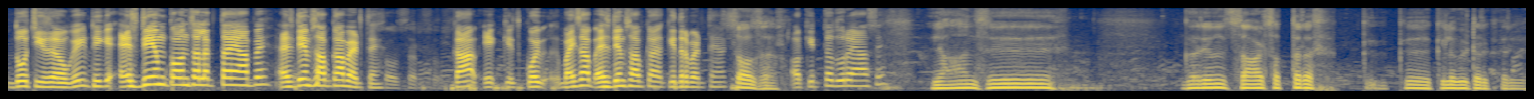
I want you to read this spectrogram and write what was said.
दो चीज़ें हो गई ठीक है। एसडीएम कौन सा लगता है यहाँ पे? एसडीएम साहब कहाँ बैठते हैं? कहाँ एक कोई भाई साहब एसडीएम साहब का किधर बैठते हैं? सौ सर। और कितना दूर है यहाँ से? यहाँ से करीब साठ सत्तर किलोमीटर के करीब है।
